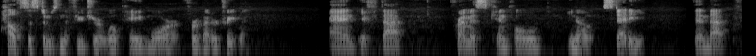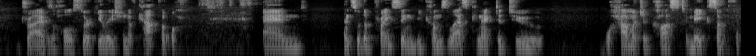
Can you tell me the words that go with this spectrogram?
health systems in the future will pay more for a better treatment. And if that premise can hold, you know, steady, then that drives a whole circulation of capital. and and so the pricing becomes less connected to how much it costs to make something.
